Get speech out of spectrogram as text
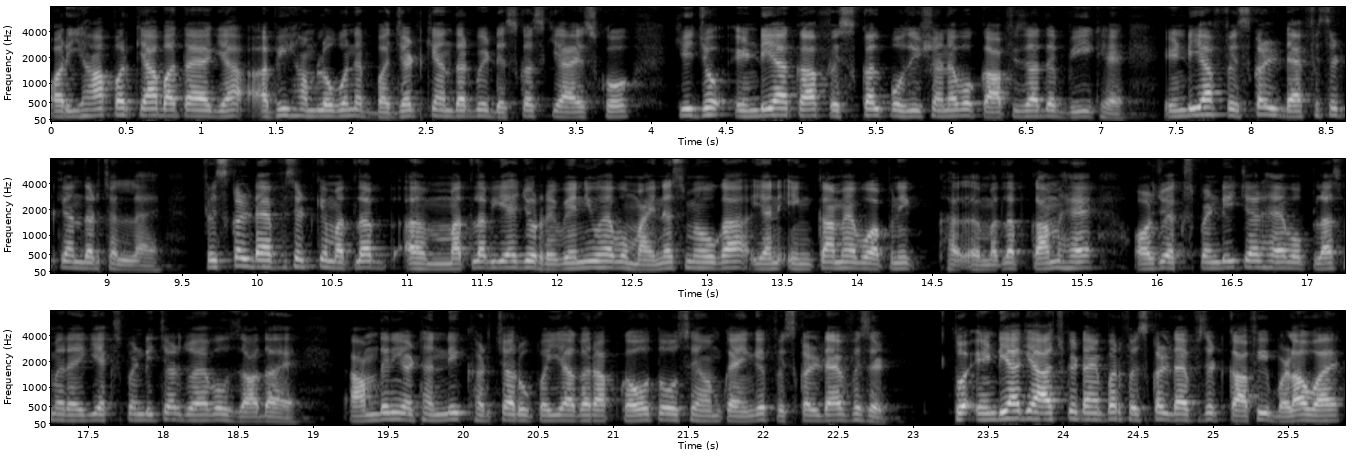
और यहाँ पर क्या बताया गया? अभी हम लोगों ने बजट के अंदर भी डिस्कस किया है इसको कि जो इंडिया का फ़िज़िकल पोजीशन है वो काफ़ी ज़्यादा वीक है। इंडिया फ़िज़िकल डेफिसिट के अंदर चल रहा है। फ़िज़िकल डेफिसिट के मतलब आ, मतलब यह है जो रेवेन्यू है वो माइनस में होगा यानी इनकम है वो अपनी मतलब कम है और जो एक्सपेंडिचर है वो प्लस में रहेगी। एक्सपेंडिचर जो है वो ज़्यादा है। आमदनी अठन्नी खर्चा रुपया अगर आप कहो तो उसे हम कहेंगे फ़िज़िकल डेफिसिट तो इंडिया के आज के टाइम पर फ़िज़िकल डेफिसिट काफ़ी बड़ा हुआ है।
